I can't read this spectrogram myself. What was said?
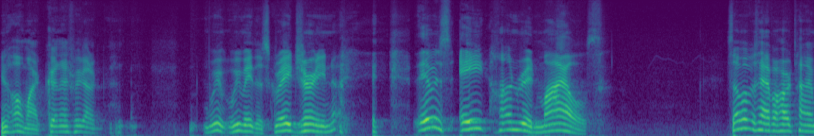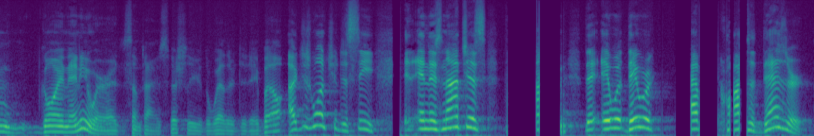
You know, oh my goodness, we got we, we made this great journey. It was 800 miles. Some of us have a hard time going anywhere sometimes, especially the weather today. But I just want you to see, and it's not just that it, they were traveling across the desert.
